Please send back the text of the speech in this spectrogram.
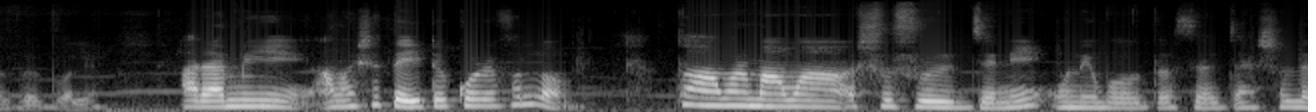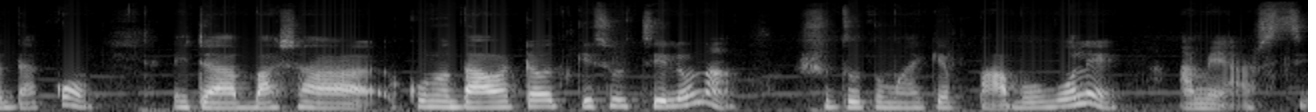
খাওয়াবে বলে। আর আমি আমার সাথে এইটা করে ফেলল। তো আমার মামা, শ্বশুর যিনি উনি বলতেছে যে, আসলে দেখো, এটা বাসা, কোনো দাওয়াত টাওয়াত কিছু ছিল না, শুধু তোমাকে পাবো বলে আমি আসছি।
